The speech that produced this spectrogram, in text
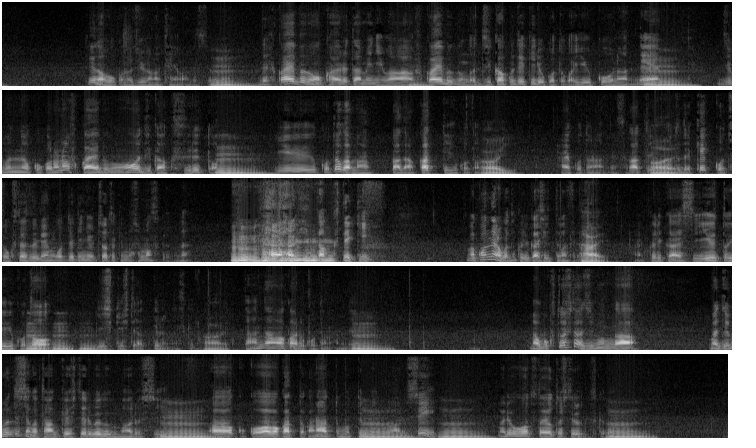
ていうのは僕の重要なテーマですよね、うん。で深い部分を変えるためには、うん。深い部分が自覚できることが有効なんで、うん。自分の心の深い部分を自覚するとうん。いうことが真っ裸っていうことの、はい。はい、ことなんですがということで、はい。結構直接言語的に言っちゃった気もしますけどね。比較的まあこんなようなこと繰り返し言ってますよ。ね、はい。はい。繰り返し言うということをうんうんうん。意識してやってるんですけど、はい。だんだんわかることなんで、うん。まあ、僕としては自分が、まあ、自分自身が探求している部分もあるし、うん。ああここは分かったかなと思ってる部分もあるし、うん。まあ、両方伝えようとしてるんですけど、うん。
